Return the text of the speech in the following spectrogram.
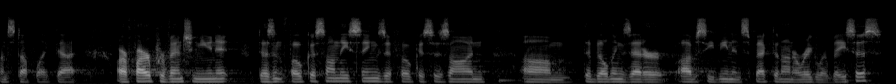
on stuff like that. Our fire prevention unit doesn't focus on these things. It focuses on um, the buildings that are obviously being inspected on a regular basis.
